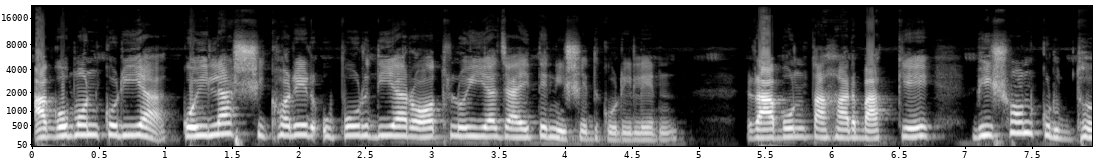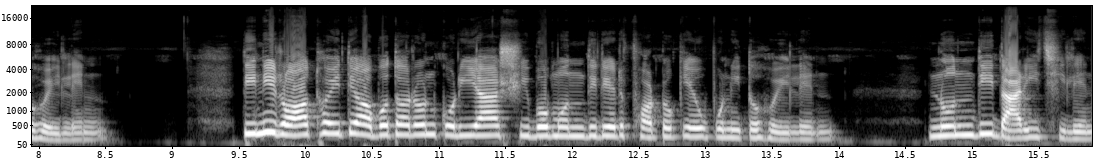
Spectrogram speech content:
আগমন করিয়া কৈলাস শিখরের উপর দিয়া রথ লইয়া যাইতে নিষেধ করিলেন। রাবণ তাহার বাক্যে ভীষণ ক্রুদ্ধ হইলেন। তিনি রথ হইতে অবতরণ করিয়া শিব মন্দিরের ফটকে উপনীত হইলেন। নন্দী দাঁড়ি ছিলেন।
